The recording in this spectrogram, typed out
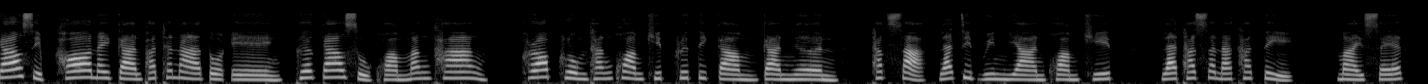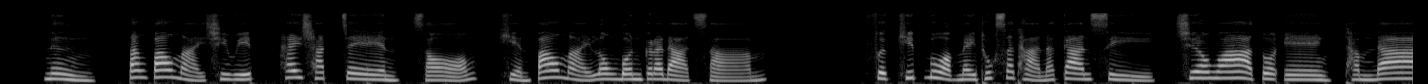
90 ข้อในการพัฒนาตัวเองเพื่อก้าวสู่ความมั่งคั่ง ครอบคลุมทั้งความคิดพฤติกรรม การเงิน ทักษะและจิตวิญญาณความคิด และทัศนคติ mindset 1. ตั้งเป้าหมายชีวิตให้ชัดเจน 2. เขียนเป้าหมายลงบนกระดาษ 3. ฝึกคิดบวกในทุกสถานการณ์ 4. เชื่อว่าตัวเองทำได้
